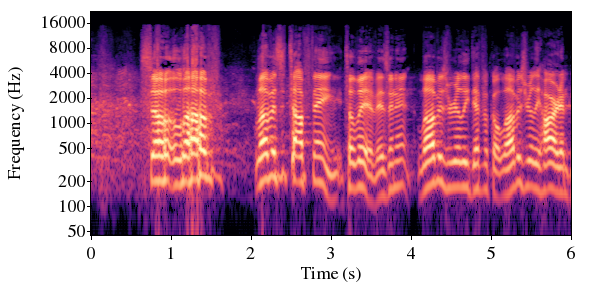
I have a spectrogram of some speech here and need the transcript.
so, love. Love is a tough thing to live, isn't it? Love is really difficult. Love is really hard. And,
